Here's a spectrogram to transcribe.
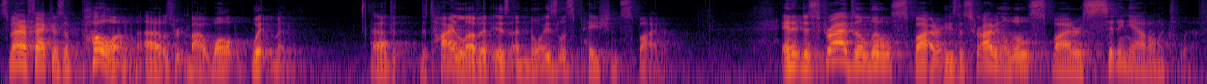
As a matter of fact, there's a poem. Uh, it was written by Walt Whitman. Uh, the, the title of it is A Noiseless Patient Spider. And it describes a little spider. He's describing a little spider sitting out on a cliff.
